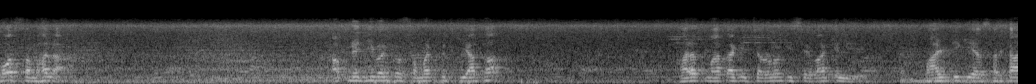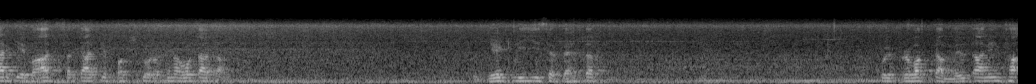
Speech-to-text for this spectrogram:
हौस संभाला अपने जीवन को समर्पित किया था। भारत माता के चरणों की सेवा के लिए पार्टी के या सरकार के बाद सरकार के पक्ष को रखना होता था। तो जेटली जी से बेहतर कोई प्रवक्ता मिलता नहीं था।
